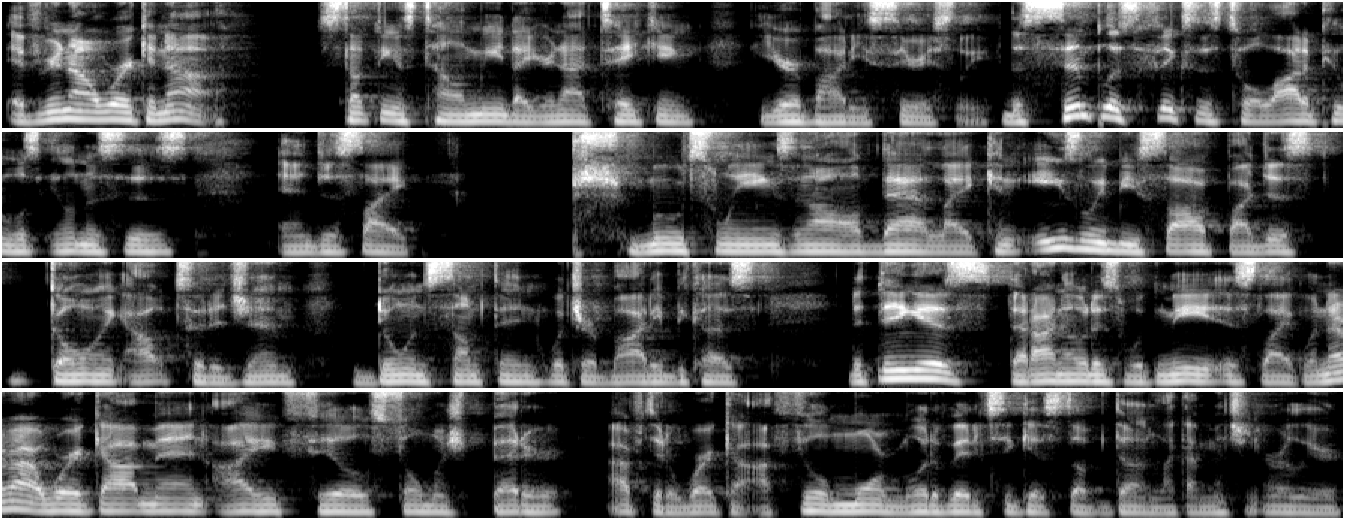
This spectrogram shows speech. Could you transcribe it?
if you're not working out, something is telling me that you're not taking your body seriously. The simplest fixes to a lot of people's illnesses and just like mood swings and all of that like can easily be solved by just going out to the gym doing something with your body because the thing is that i notice with me is like whenever i work out man i feel so much better after the workout. I feel more motivated to get stuff done like i mentioned earlier.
